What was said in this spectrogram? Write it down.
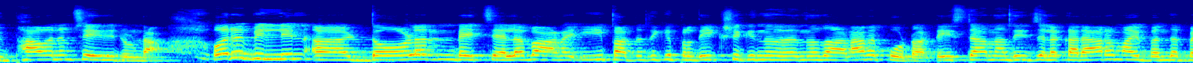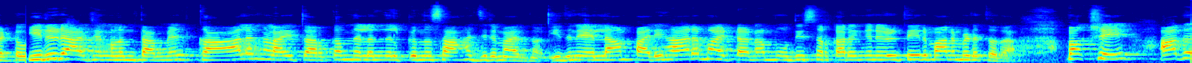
വിഭാവനം ചെയ്തിട്ടുണ്ട്. ഒരു ബില്യൺ ഡോളറിന്റെ ചെലവാണ് ഈ പദ്ധതിക്ക് പ്രതീക്ഷിക്കുന്നത് എന്നതാണ് റിപ്പോർട്ട്. ടീസ്റ്റ നദീജല കരാറുമായി ബന്ധപ്പെട്ട് ഇരു രാജ്യങ്ങളും തമ്മിൽ കാലങ്ങളായി തർക്കം നിലനിൽക്കുന്ന സാഹചര്യമായിരുന്നു. ഇതിനെല്ലാം പരിഹാരമായിട്ടാണ് മോദി സർക്കാർ ഇങ്ങനെ ഒരു തീരുമാനമെടുത്തത്. പക്ഷേ അത്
